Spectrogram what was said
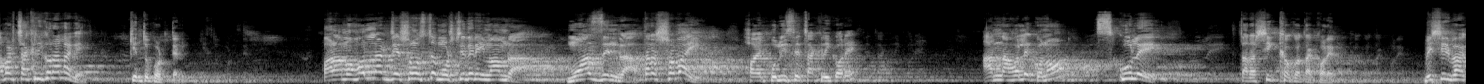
আবার চাকরি করা লাগে, কিন্তু করতেন। পাড়া মহল্লার যে সমস্ত মসজিদের ইমামরা, মোয়াজ্জিনরা, তারা সবাই হয় পুলিশে চাকরি করে, আর না হলে কোনো স্কুলে তারা শিক্ষকতা করেন। বেশিরভাগ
